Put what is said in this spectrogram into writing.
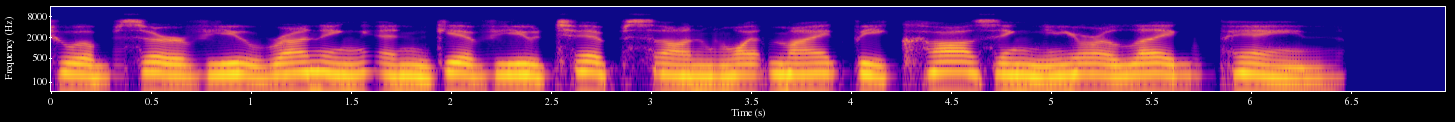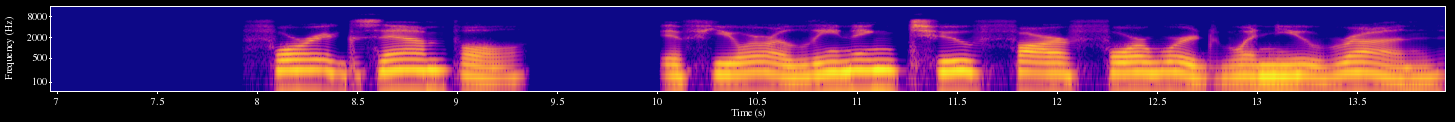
to observe you running and give you tips on what might be causing your leg pain. For example, if you're leaning too far forward when you run,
